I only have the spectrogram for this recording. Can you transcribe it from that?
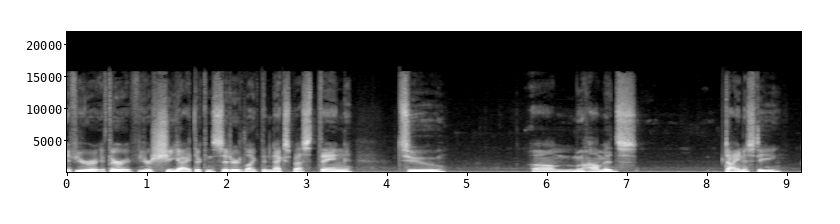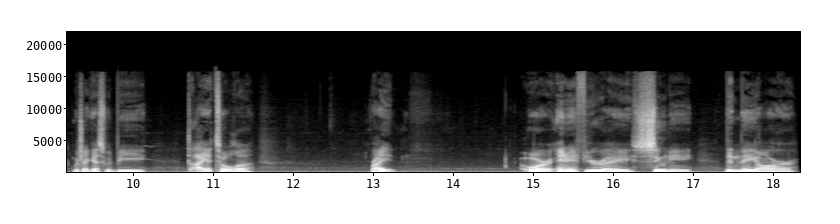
if you're if they're if you're a Shiite, they're considered like the next best thing to um, Muhammad's dynasty, which I guess would be the Ayatollah right? Or and if you're a Sunni, then they are.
